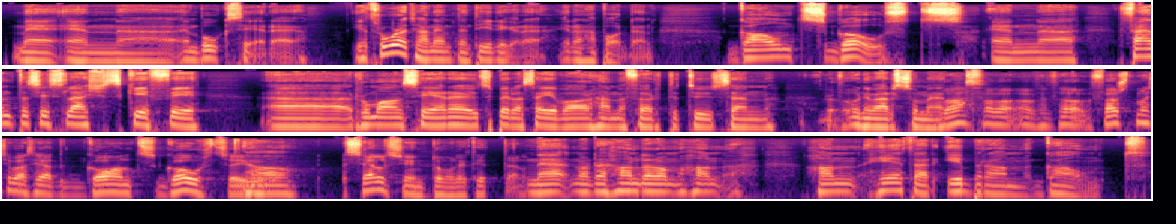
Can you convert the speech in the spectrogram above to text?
med en, eh, en bokserie. Jag tror att jag har nämnt den tidigare i den här podden. Gaunts Ghosts. En eh, fantasy slash skiffy uh, romanserie utspelar sig i Warhammer 40 000 universumet. Va? Va, va? Först måste jag bara säga att Gaunt's Ghosts är ju Ja. sällsynt dålig titel. Nej, no, det handlar om... Han, han heter Ibram Gaunt.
